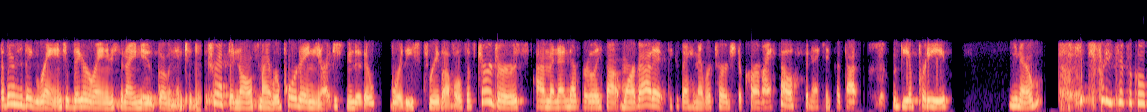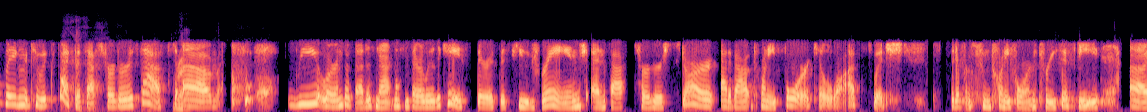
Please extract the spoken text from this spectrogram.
But there's a big range, a bigger range than I knew going into the trip and all of my reporting. You know, I just knew that there were these three levels of chargers, um, and I never really thought more about it because I had never charged a car myself. And I think that that would be a pretty you know, it's a pretty typical thing to expect. A fast charger is fast. Right. Um, we learned that that is not necessarily the case. There is this huge range, and fast chargers start at about 24 kilowatts, which the difference between 24 and 350 uh,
